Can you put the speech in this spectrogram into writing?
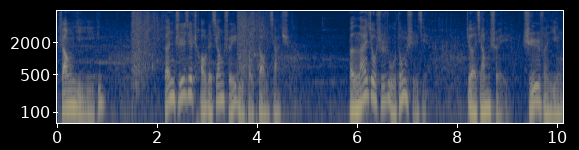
商议已定，咱直接朝着江水里头跳了下去。本来就是入冬时节。这江水十分阴冷，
